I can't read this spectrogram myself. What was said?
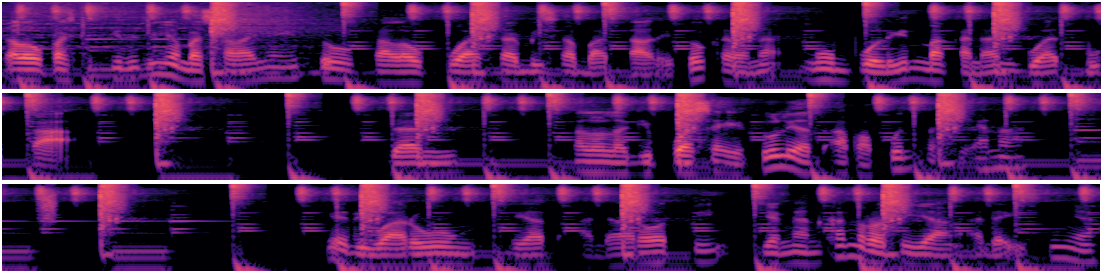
kalau pas kecil itu ya masalahnya itu kalau puasa bisa batal itu karena ngumpulin makanan buat buka. Dan kalau lagi puasa itu lihat apa pun pasti enak. Ya di warung lihat ada roti. Jangankan roti yang ada isinya.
